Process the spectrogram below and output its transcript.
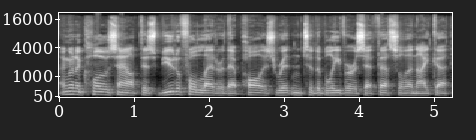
I'm going to close out this beautiful letter that Paul has written to the believers at Thessalonica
